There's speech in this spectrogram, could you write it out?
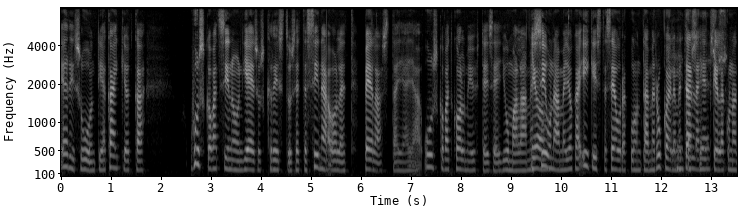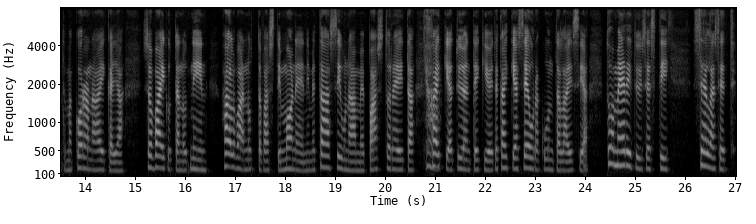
eri suuntia. Kaikki, jotka uskovat sinuun Jeesus Kristus, että sinä olet pelastaja ja uskovat kolmiyhteiseen Jumalaan. Me Joo. siunaamme joka ikistä seurakuntaa. Me rukoilemme Kiitos, tällä Jeesus. hetkellä, kun on tämä korona-aika ja se on vaikuttanut niin halvaannuttavasti moneen, niin me taas siunaamme pastoreita, Joo. kaikkia työntekijöitä, kaikkia seurakuntalaisia. Tuomme erityisesti sellaiset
